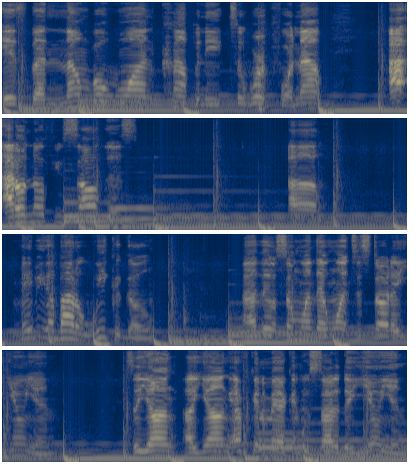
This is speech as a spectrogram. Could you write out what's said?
is the number one company to work for. Now, I, I don't know if you saw this. Um, maybe about a week ago, uh, there was someone that wanted to start a union. It's a young a young African American who started a union,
